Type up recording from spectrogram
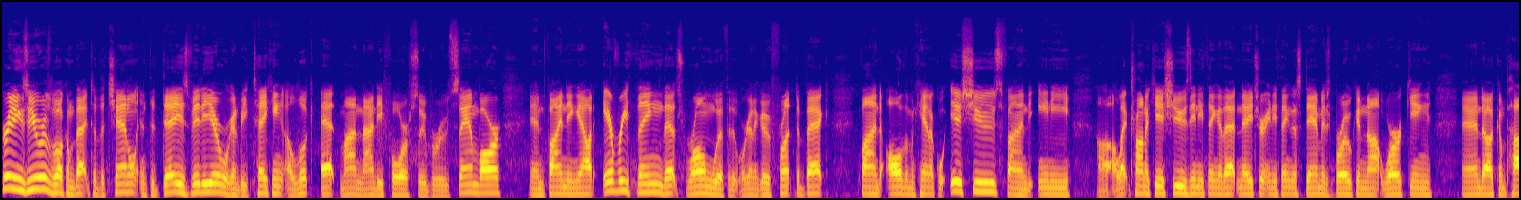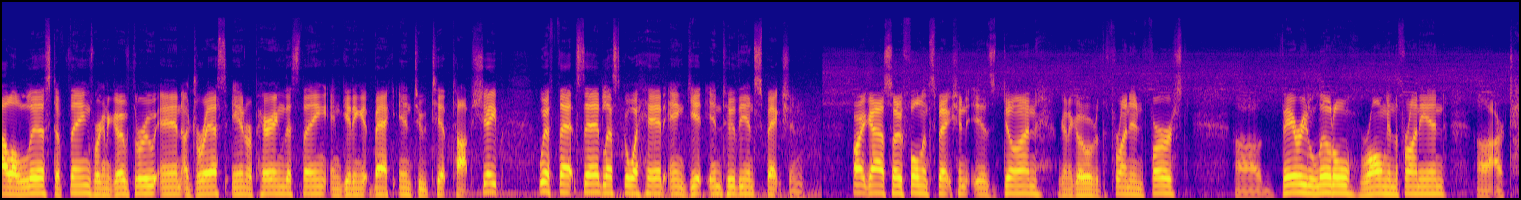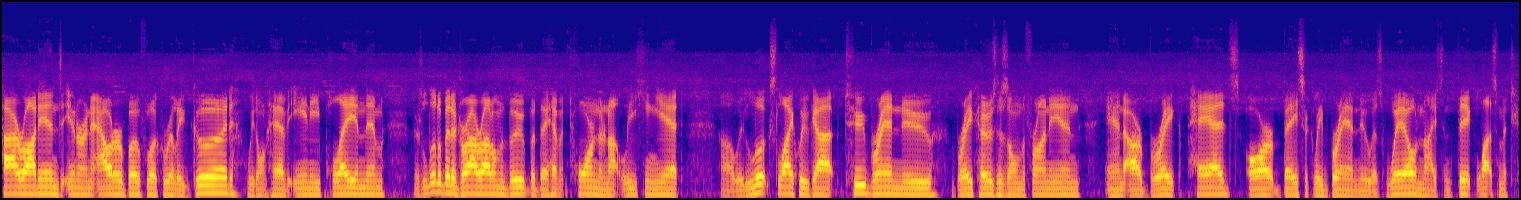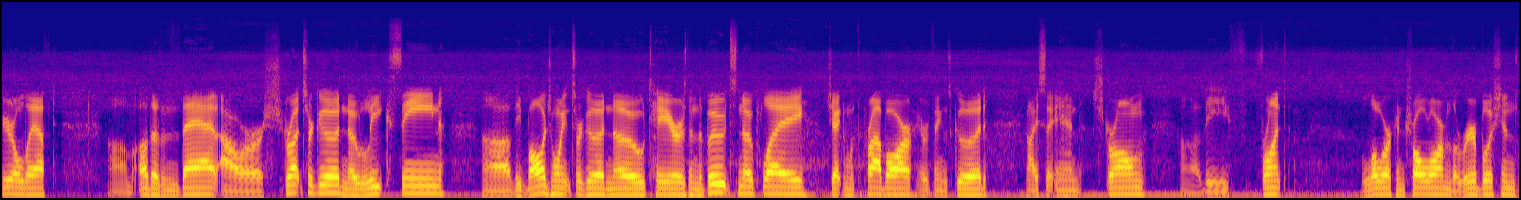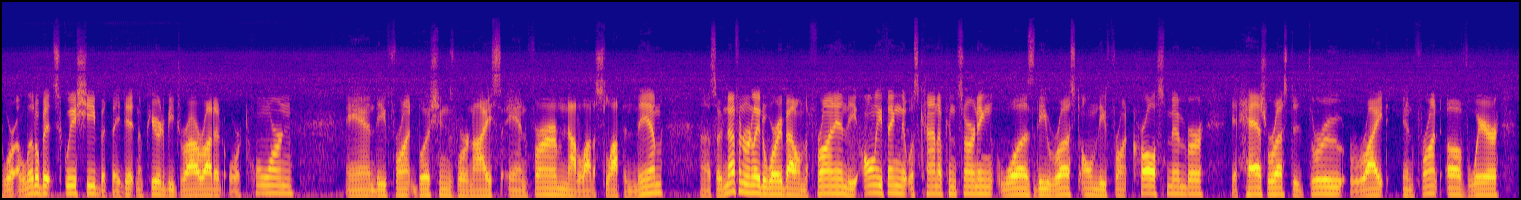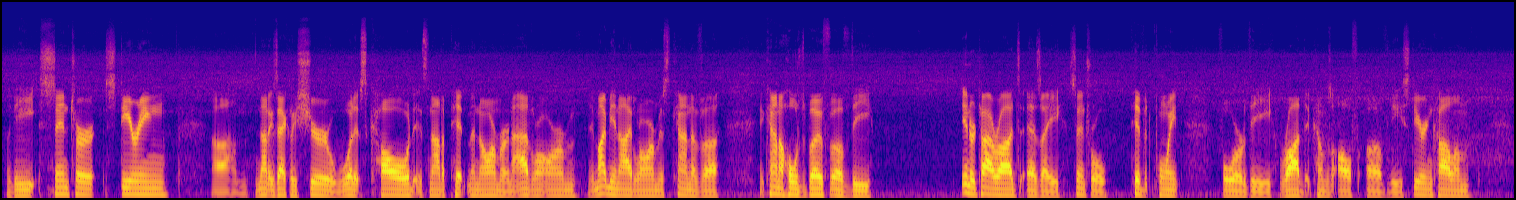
Greetings viewers, welcome back to the channel. In today's video, we're gonna be taking a look at my 94 Subaru Sambar and finding out everything that's wrong with it. We're gonna go front to back, find all the mechanical issues, find any uh, electronic issues, anything of that nature, anything that's damaged, broken, not working, and uh, compile a list of things we're gonna go through and address in repairing this thing and getting it back into tip-top shape. With that said, let's go ahead and get into the inspection. All right guys, so full inspection is done. I'm gonna go over the front end first. Uh, very little wrong in the front end. Uh, our tie rod ends, inner and outer, both look really good. We don't have any play in them. There's a little bit of dry rot on the boot, but they haven't torn, they're not leaking yet. Uh, it looks like we've got two brand new brake hoses on the front end and our brake pads are basically brand new as well, nice and thick, lots of material left. Um, other than that, our struts are good, no leaks seen. Uh, the ball joints are good, no tears in the boots, no play. Checked them with the pry bar, everything's good, nice and strong. Uh, the front lower control arm, the rear bushings were a little bit squishy, but they didn't appear to be dry rotted or torn. And the front bushings were nice and firm, not a lot of slop in them. Uh, so nothing really to worry about on the front end. The only thing that was kind of concerning was the rust on the front cross member. It has rusted through right in front of where the center steering, um, not exactly sure what it's called. It's not a pitman arm or an idler arm. It might be an idler arm. It's kind of, uh, it kind of holds both of the inner tie rods as a central pivot point for the rod that comes off of the steering column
